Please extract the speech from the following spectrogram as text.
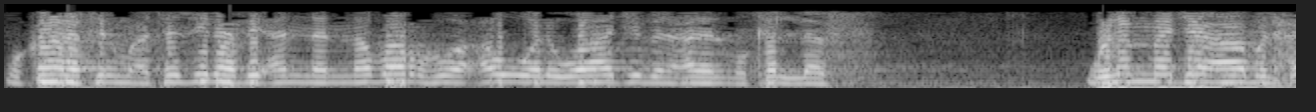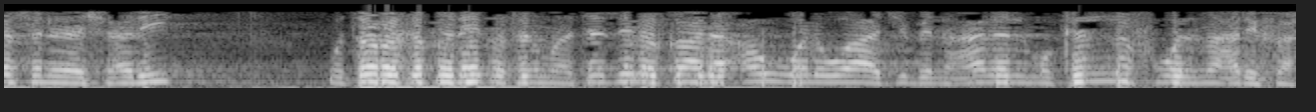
وقالت المعتزلة بأن النظر هو أول واجب على المكلف. ولما جاء أبو الحسن الأشعري وترك طريقة المعتزلة قال أول واجب على المكلف والمعرفة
